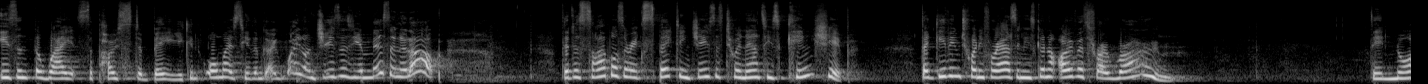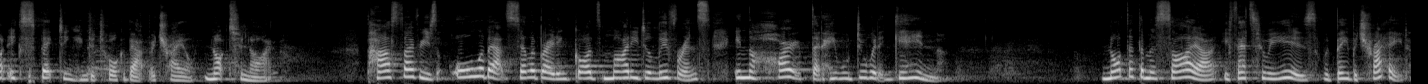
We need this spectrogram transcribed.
isn't the way it's supposed to be. You can almost hear them going, Wait on Jesus, you're messing it up. The disciples are expecting Jesus to announce his kingship. They give him 24 hours and he's going to overthrow Rome. They're not expecting him to talk about betrayal, not tonight. Passover is all about celebrating God's mighty deliverance in the hope that he will do it again. Not that the Messiah, if that's who he is, would be betrayed.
